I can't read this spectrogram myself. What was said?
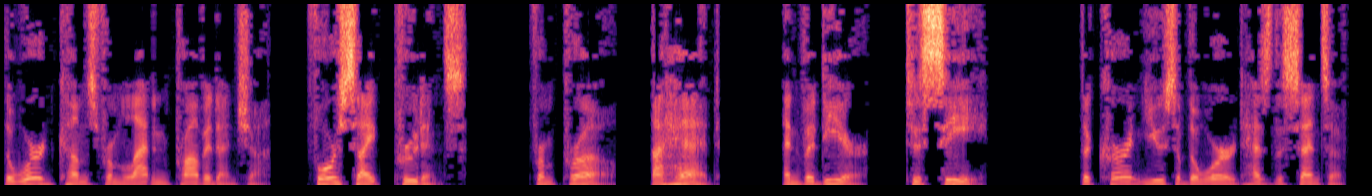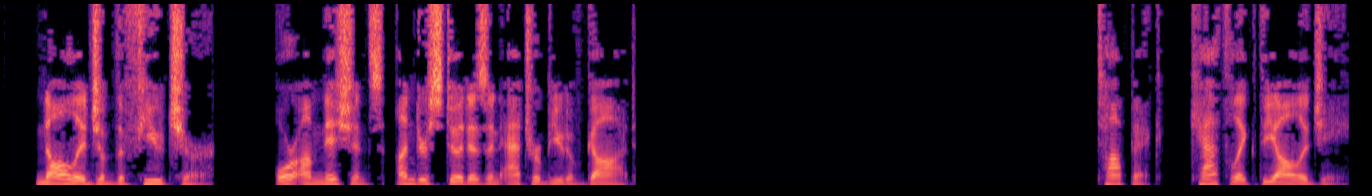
The word comes from Latin providentia, foresight, prudence, from pro, ahead, and videre, to see. The current use of the word has the sense of knowledge of the future, or omniscience, understood as an attribute of God. Catholic theology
